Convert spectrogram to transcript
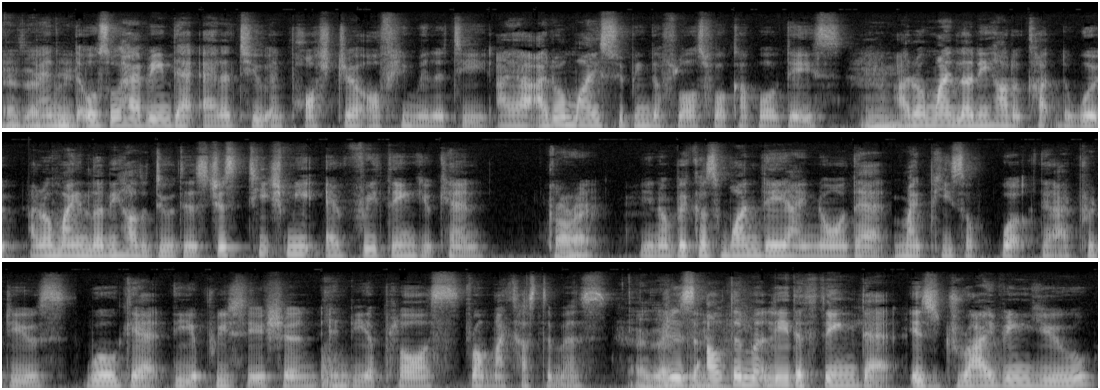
Exactly. And also having that attitude and posture of humility. I, I don't mind sweeping the floors for a couple of days. Mm. I don't mind learning how to cut the wood. I don't mind learning how to do this. Just teach me everything you can. Correct. You know because one day i know that my piece of work that i produce will get the appreciation and the applause from my customers. Which is ultimately the thing that is driving you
